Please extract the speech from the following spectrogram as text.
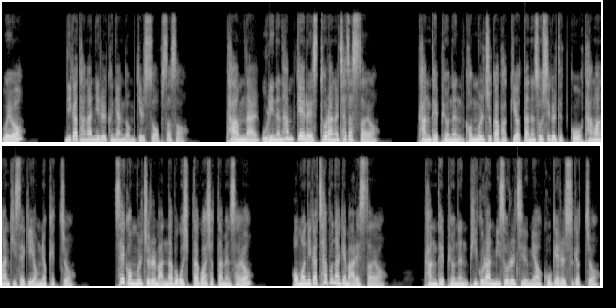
왜요? 네가 당한 일을 그냥 넘길 수 없어서. 다음 날 우리는 함께 레스토랑을 찾았어요. 강 대표는 건물주가 바뀌었다는 소식을 듣고 당황한 기색이 역력했죠. 새 건물주를 만나보고 싶다고 하셨다면서요? 어머니가 차분하게 말했어요. 강 대표는 비굴한 미소를 지으며 고개를 숙였죠.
